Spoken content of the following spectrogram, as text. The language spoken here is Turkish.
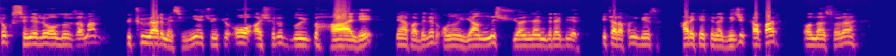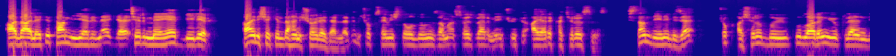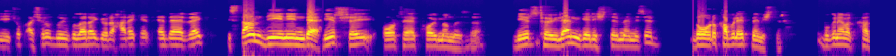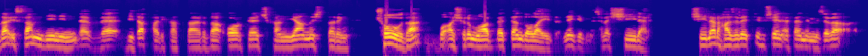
çok sinirli olduğu zaman hüküm vermesin. Niye? Çünkü o aşırı duygu hali ne yapabilir? Onu yanlış yönlendirebilir. Bir tarafın bir hareketine gıcık kapar, ondan sonra adaleti tam yerine getirmeyebilir. Aynı şekilde hani şöyle derler değil mi? Çok sevinçli olduğunuz zaman söz vermeyin çünkü ayarı kaçırırsınız. İslam dini bize çok aşırı duyguların yüklendiği, çok aşırı duygulara göre hareket ederek İslam dininde bir şey ortaya koymamızı, bir söylem geliştirmemizi doğru kabul etmemiştir. Bugüne kadar İslam dininde ve bidat tarikatlarda ortaya çıkan yanlışların çoğu da bu aşırı muhabbetten dolayıydı. Ne gibi mesela Şiiler. Şiiler Hazreti Hüseyin Efendimiz'e ve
